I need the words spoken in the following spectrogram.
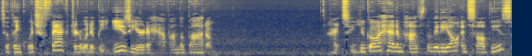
So think which factor would it be easier to have on the bottom. All right, so you go ahead and pause the video and solve these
